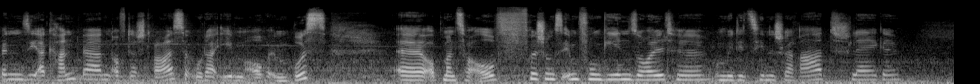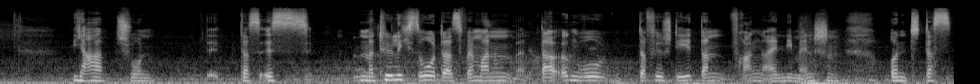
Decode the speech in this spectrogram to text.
wenn Sie erkannt werden auf der Straße oder eben auch im Bus, äh, ob man zur Auffrischungsimpfung gehen sollte, um medizinische Ratschläge? Ja, schon. Das ist natürlich so, dass wenn man da irgendwo dafür steht, dann fragen einen die Menschen. Und das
